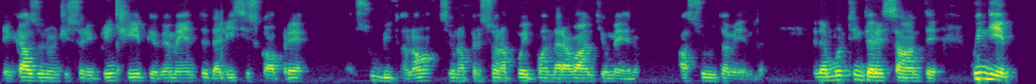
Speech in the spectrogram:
nel caso non ci sono i principi, ovviamente da lì si scopre subito, no? Se una persona poi può andare avanti o meno, assolutamente ed è molto interessante. Quindi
